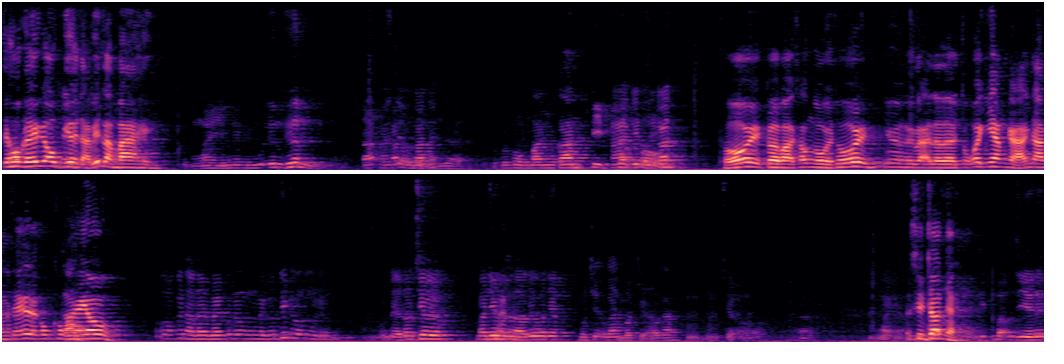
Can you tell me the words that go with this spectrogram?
Thế hôm đấy cái ông kia chả biết làm bài. Mày liên thiên tát phát đấy. giờ cuối cùng bao nhiêu cân? Bịt hai triệu cân. Thôi cờ bạc xong rồi thôi. Nhưng mà ngược lại là chỗ anh em cả anh làm như thế là không không Vâng. hay đâu. Ô cái thằng này mày có mày có thích không? Để tao chơi. Không bao nhiêu giờ đưa bao nhiêu? Một triệu cân. Một triệu cân. Triệu. Ờ. mày Xin chân nhỉ? Bậm gì đi.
